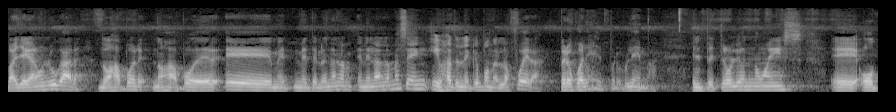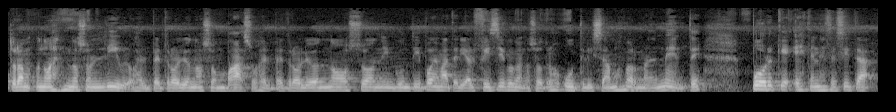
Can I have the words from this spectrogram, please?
va a llegar a un lugar, no vas a poder, no a poder eh, meterlo en el almacén y vas a tener que ponerlo afuera. Pero ¿cuál es el problema? El petróleo no es eh, otro, no, son libros, el petróleo no son vasos, el petróleo no son ningún tipo de material físico que nosotros utilizamos normalmente, porque este necesita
